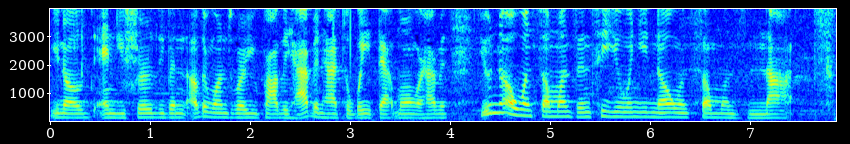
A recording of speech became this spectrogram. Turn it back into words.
you know, and you surely been in other ones where you probably haven't had to wait that long or haven't, you know, when someone's into you and you know when someone's not,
